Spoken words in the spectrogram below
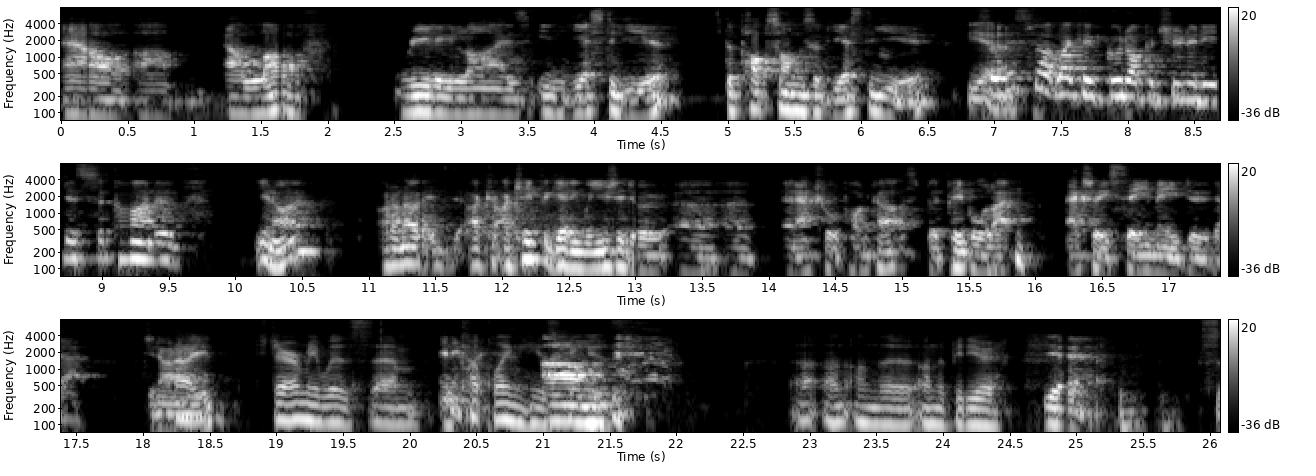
yeah. our, um, our love really lies in yesteryear, the pop songs of yesteryear. Yeah. So this felt like a good opportunity just to kind of, you know, I don't know. I, I keep forgetting we usually do a, a, an actual podcast, but people will like actually see me do that. Do you know what I mean? Jeremy was um, anyway, coupling his um, fingers uh, on on the on the video. Yeah. So,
